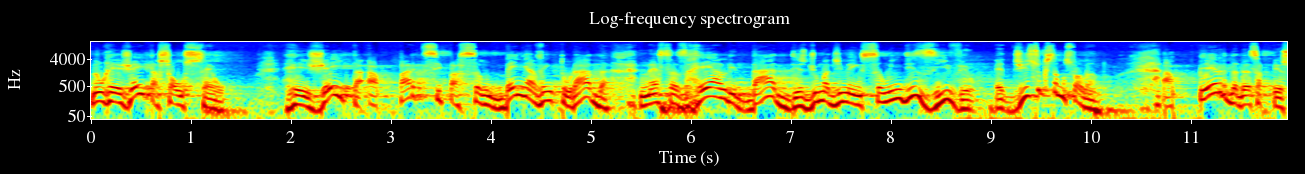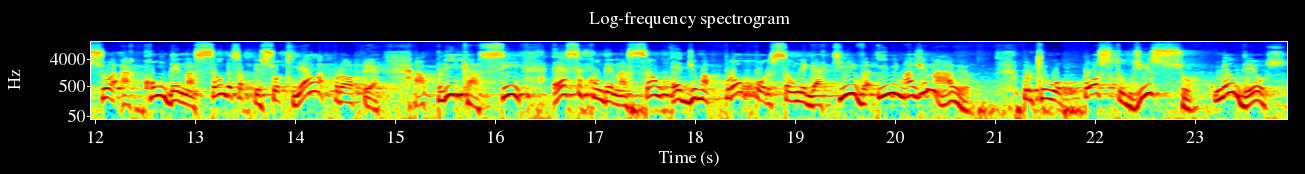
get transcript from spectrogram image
não rejeita só o céu, rejeita a participação bem-aventurada nessas realidades de uma dimensão indizível. É disso que estamos falando. A perda dessa pessoa, a condenação dessa pessoa que ela própria aplica a si, essa condenação é de uma proporção negativa inimaginável. Porque o oposto disso, meu Deus,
